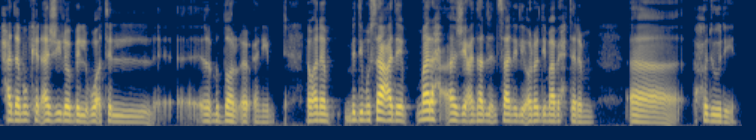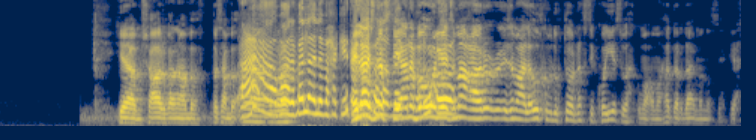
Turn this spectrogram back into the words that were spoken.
حدا ممكن أجي له بالوقت ال بالضر يعني لو أنا بدي مساعدة ما راح أجي عند هذا الإنسان اللي اوريدي ما بيحترم آه، حدودي. يا مش عارف أنا عم بف- بس عم ب... آه بعرف هلا لما حكيت علاج نفسي أنا بقول. يا جماعة يا جماعة لو لكم دكتور نفسي كويس وأحكوا معه هذا دائما نصيحتي.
